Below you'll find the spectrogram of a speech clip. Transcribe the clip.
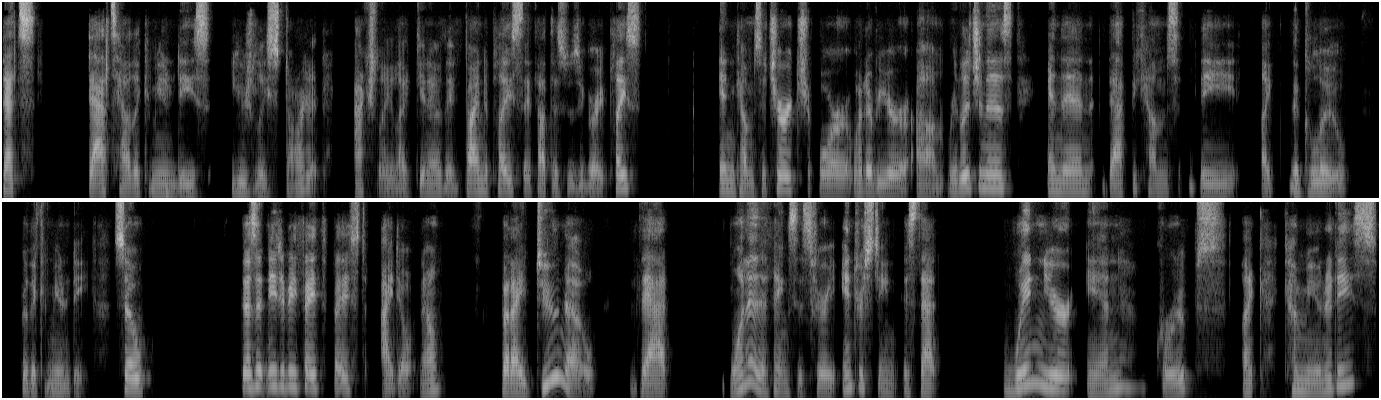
That's that's how the communities usually started. Actually, like you know, they'd find a place they thought this was a great place. In comes a church or whatever your um, religion is, and then that becomes the like the glue for the community. So does it need to be faith based? I don't know. But I do know that one of the things that's very interesting is that when you're in groups like communities,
